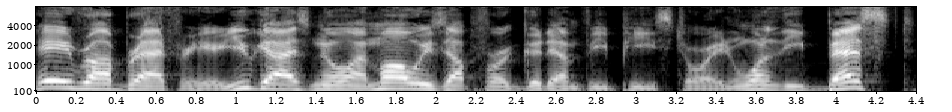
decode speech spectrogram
Hey, Rob Bradford here. You guys know I'm always up for a good MVP story, and one of the best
